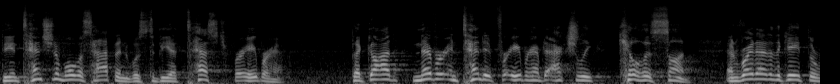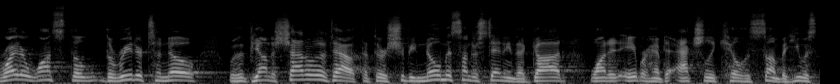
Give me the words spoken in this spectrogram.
the intention of what was happened was to be a test for Abraham. That God never intended for Abraham to actually kill his son. And right out of the gate, the writer wants the, the reader to know, beyond a shadow of doubt, that there should be no misunderstanding that God wanted Abraham to actually kill his son, but he was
